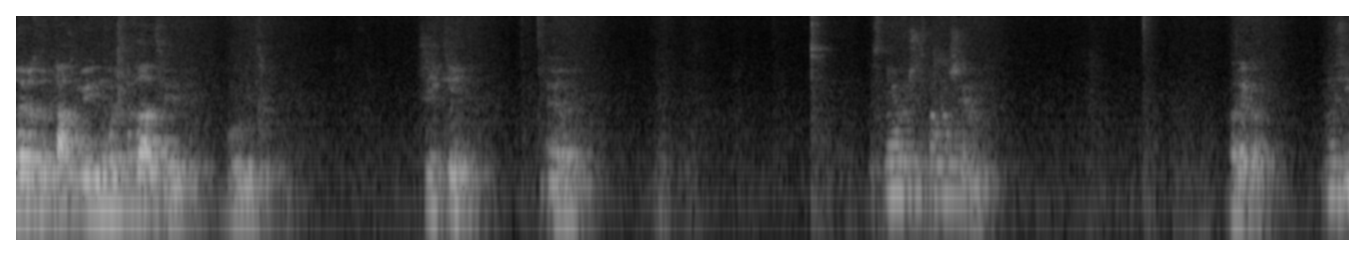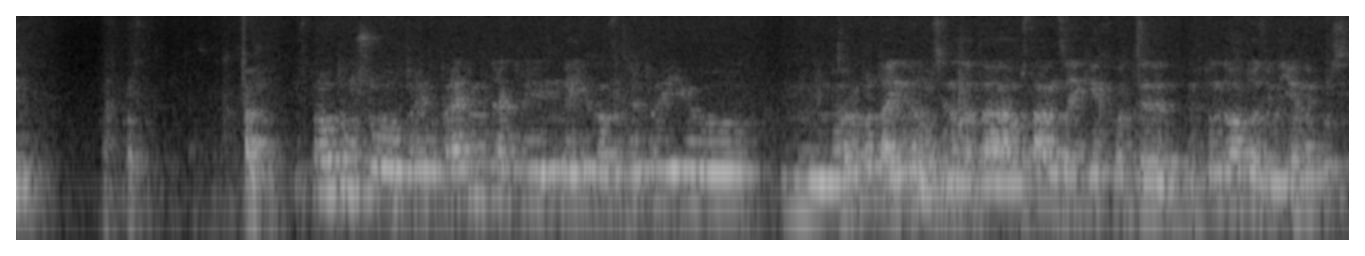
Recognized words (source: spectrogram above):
за результатами інвентаризації був відсутній. Це який? Е, Снігочисна машина. Велика? Ну, зім. Просто. Справа в тому, що при попередньому директорі він виїхав за територію аеропорта і не вернувся назад, а обставин, за яких от, е, хто не давав дозвіл, я не в курсі.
